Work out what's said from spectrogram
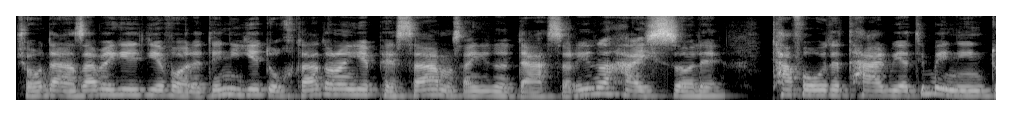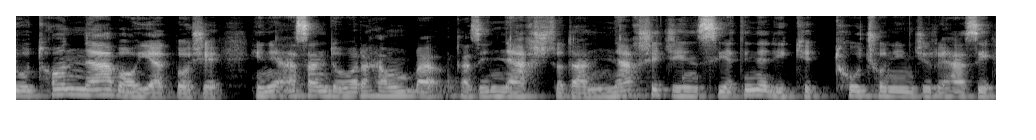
شما در نظر بگیرید یه والدین یه دختر دارن یه پسر مثلا یه دونه ده ساله یه دونه هشت ساله. تفاوت تربیتی بین این دوتا نباید باشه. یعنی اصلا دوباره همون قضیه نقش دادن. نقش جنسیتی ندید که تو چون اینجوری هستی.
